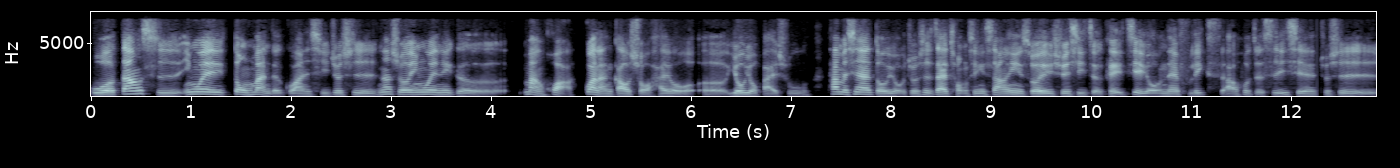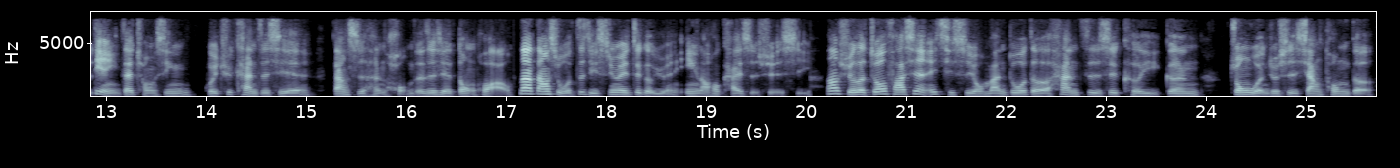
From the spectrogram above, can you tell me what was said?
我当时因为动漫的关系，就是那时候因为那个漫画《灌篮高手》还有呃《悠悠白书》，他们现在都有就是在重新上映，所以学习者可以借由 Netflix 啊或者是一些就是电影再重新回去看这些当时很红的这些动画哦。那当时我自己是因为这个原因，然后开始学习，然后学了之后发现，哎，其实有蛮多的汉字是可以跟中文就是相通的。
